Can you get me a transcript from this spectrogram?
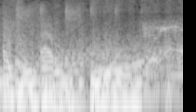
Música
